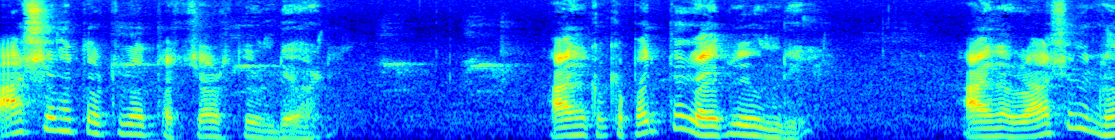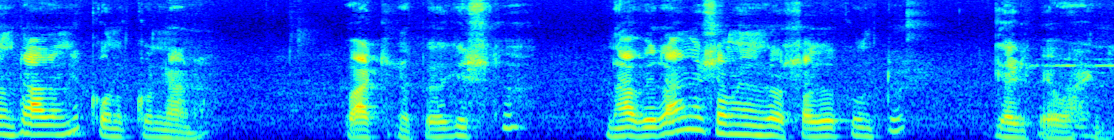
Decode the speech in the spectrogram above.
ఆశ్రమ తోటలో తచ్చాడుతూ ఉండేవాడిని ఆయనకు ఒక పెద్ద లైబ్రరీ ఉంది. ఆయన వ్రాసిన గ్రంథాలని కొనుక్కున్నాను. వాటిని ఉపయోగిస్తూ నా విరామ సమయంలో చదువుకుంటూ గడిపేవాడిని.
